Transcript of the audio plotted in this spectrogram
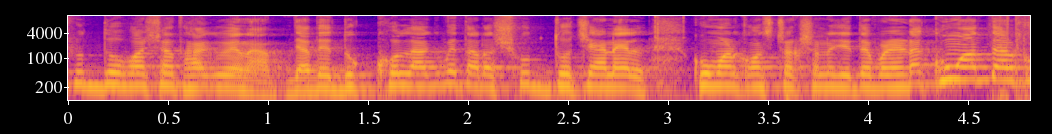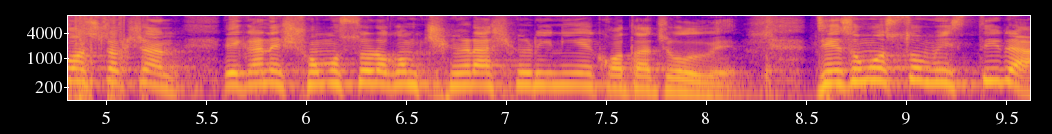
শুদ্ধ ভাষা থাকবে না। যাদের দুঃখ লাগবে, তারা শুদ্ধ চ্যানেল কুমার কনস্ট্রাকশনে যেতে পারে এটা কুমারদার কনস্ট্রাকশন এখানে সমস্ত রকম ছেঁড়া ছিঁড়ি নিয়ে কথা চলবে। যে সমস্ত মিস্ত্রিরা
